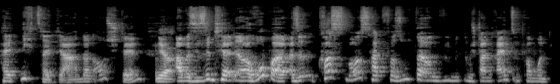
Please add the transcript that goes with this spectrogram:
halt nicht seit Jahren dort ausstellen. Ja. Aber sie sind hier halt in Europa. Also Cosmos hat versucht, da irgendwie mit einem Stand reinzukommen und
